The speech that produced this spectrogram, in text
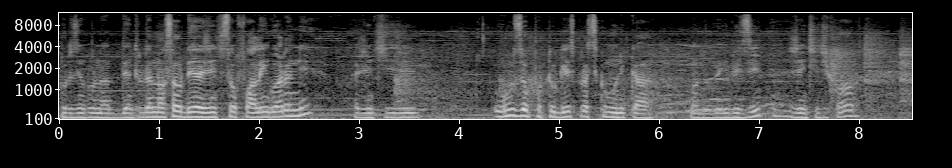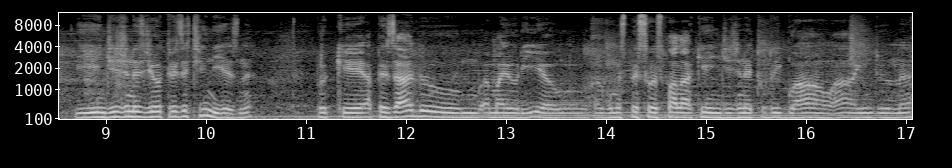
por exemplo, na, dentro da nossa aldeia a gente só fala em Guarani, a gente usa o português para se comunicar quando vem visita, gente de fora, e indígenas de outras etnias, né? Porque apesar do a maioria, algumas pessoas falar que indígena é tudo igual, ah, índio, né?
